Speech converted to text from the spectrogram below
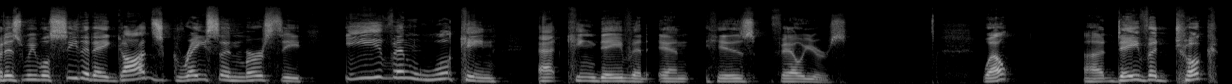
But as we will see today, God's grace and mercy, even looking at King David and his failures. Well, uh, David took,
